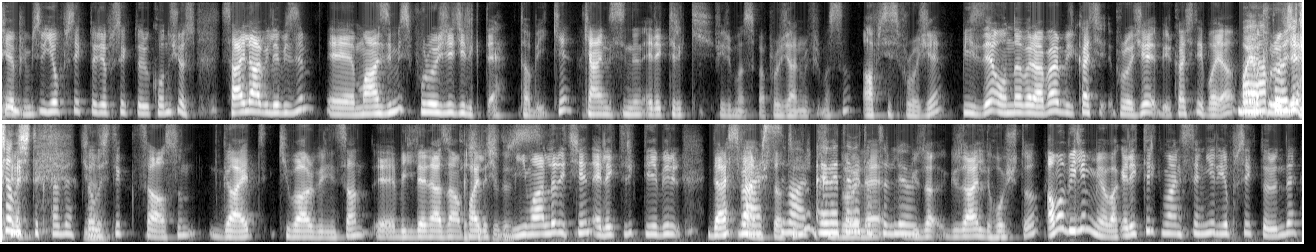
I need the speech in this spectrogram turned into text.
şey yapayım. Biz yapı sektörü yapı sektörü konuşuyoruz. Salih abiyle bizim e, mazimiz projecilikte tabii ki. Kendisinin elektrik firması var. Projelenme firması. Apsis Proje. Biz de onunla beraber birkaç proje, birkaç değil bayağı. Bayağı proje çalıştık tabii. Çalıştık sağ olsun gayet kibar bir insan. E, bilgilerini her zaman ederiz. Mimarlar için elektrik diye bir ders Dersi vermişti var. hatırlıyor musun? Evet, evet, Böyle hatırlıyorum. Güzel, güzeldi, hoştu. Ama bilinmiyor bak elektrik mühendislerinin yeri yapı sektöründe.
